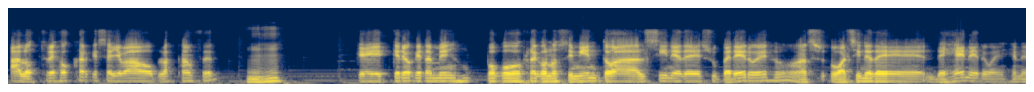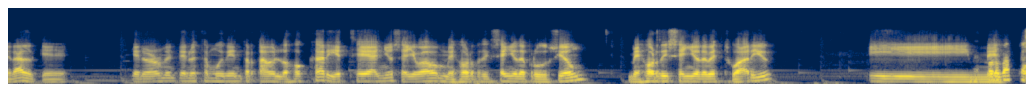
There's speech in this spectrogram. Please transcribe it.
a los tres Oscars que se ha llevado Black Panther, que creo que también es un poco reconocimiento al cine de superhéroes o al cine de, género en general, que, que normalmente no está muy bien tratado en los Oscars y este año se ha llevado mejor diseño de producción, mejor diseño de vestuario y mejor, banda,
